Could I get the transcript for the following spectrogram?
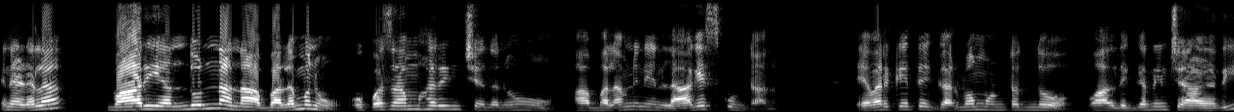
నేను ఎడల వారి అందున్న నా బలమును ఉపసంహరించెదను ఆ బలంని నేను లాగేసుకుంటాను ఎవరికైతే గర్వం ఉంటుందో వాళ్ళ దగ్గర నుంచి అది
